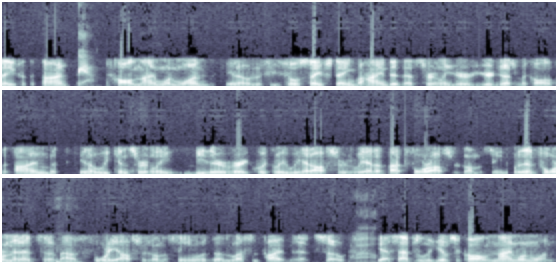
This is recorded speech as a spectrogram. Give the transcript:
safe at the time. Yeah. Call 911. You know, and if you feel safe staying behind it, that's certainly your, your judgment call at the time. But, you know, we can certainly be there very quickly. We had officers, we had about four officers on the scene within four minutes and about 40 officers on the scene within less than five minutes. So, wow. yes, absolutely give us a call, 911.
